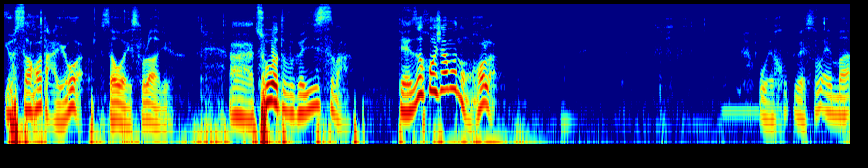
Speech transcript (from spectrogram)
浴室好汏浴个，少位数了就。啊，差勿多搿意思伐？但是好像没弄好了。维护卫生还没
